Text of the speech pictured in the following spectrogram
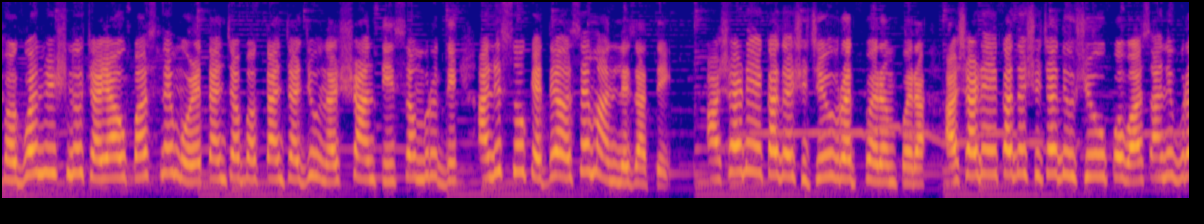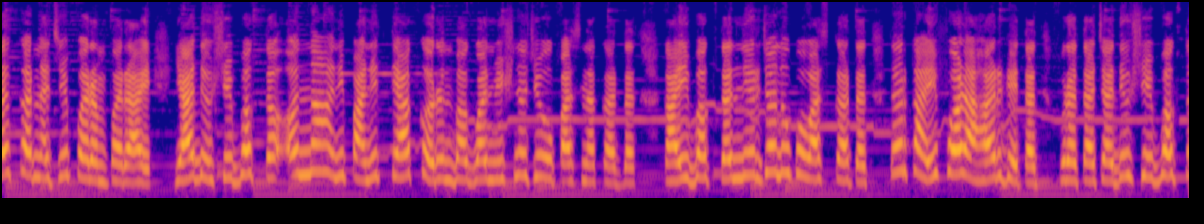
भगवान विष्णूच्या या उपासनेमुळे त्यांच्या भक्तांच्या जीवनात शांती समृद्धी आणि सुख येते असे मानले जाते. आषाढी एकादशीची व्रत परंपरा आषाढी एकादशीच्या दिवशी उपवास आणि व्रत करण्याची परंपरा आहे. या दिवशी भक्त अन्न आणि पाणी त्याग करून भगवान विष्णूची उपासना करतात. काही भक्त निर्जल उपवास करतात तर काही फळ आहार घेतात. व्रताच्या दिवशी भक्त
